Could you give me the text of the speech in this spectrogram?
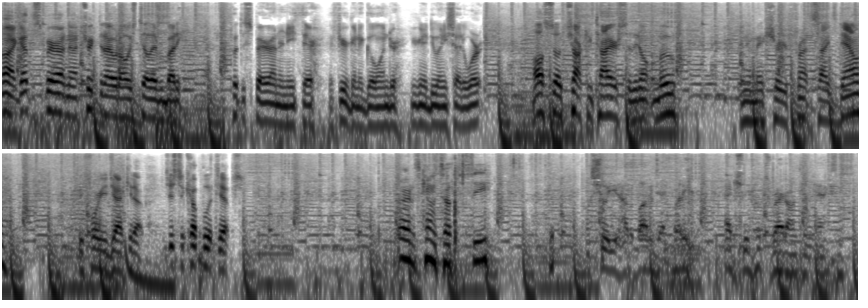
All right, got the spare out now. A trick that I would always tell everybody put the spare underneath there if you're gonna go under, you're gonna do any side of work. Also chalk your tires so they don't move and then make sure your front side's down before you jack it up. Just a couple of tips. All right, it's kind of tough to see. I'll show you how the bottle jack, buddy, actually hooks right onto the axle.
